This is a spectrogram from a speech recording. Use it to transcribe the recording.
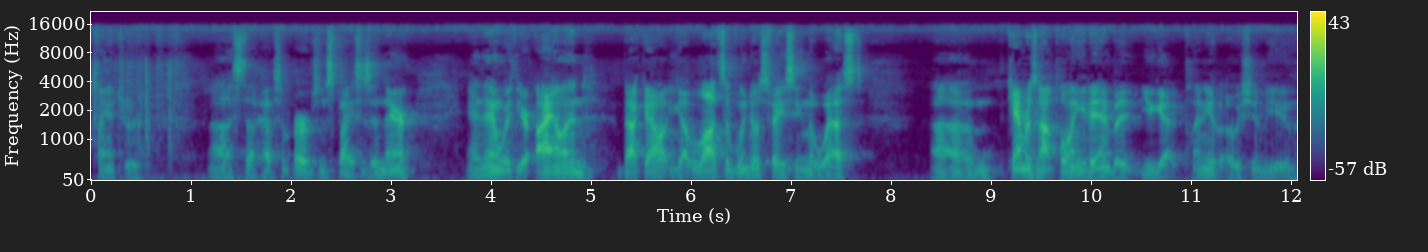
planter uh, stuff. Have some herbs and spices in there. And then with your island back out, you got lots of windows facing the west. Um, camera's not pulling it in, but you got plenty of ocean view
